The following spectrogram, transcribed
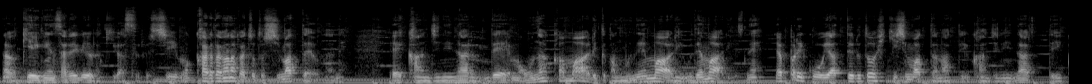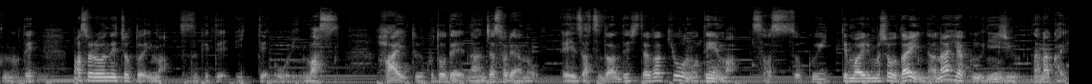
なんか軽減されるような気がするし、まあ、体がなんかちょっと締まったようなね、感じになるんで、まあ、お腹周りとか胸周り腕周りですね。やっぱりこうやってると引き締まったなっていう感じになっていくので、まあ、それをねちょっと今続けていっております。はい。ということでなんじゃそれあの、えー雑談でしたが今日のテーマ早速いってまいりましょう。第727回。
